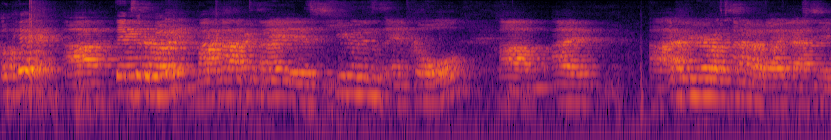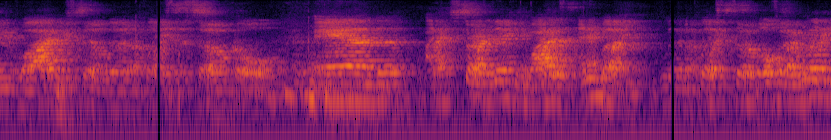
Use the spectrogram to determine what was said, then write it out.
Okay, uh, thanks everybody. My topic tonight is humans and cold. Um, I, uh, every year all the time my wife asks me why we still live in a place that's so cold. And I started thinking, why does anybody live in a place that's so cold? So I really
